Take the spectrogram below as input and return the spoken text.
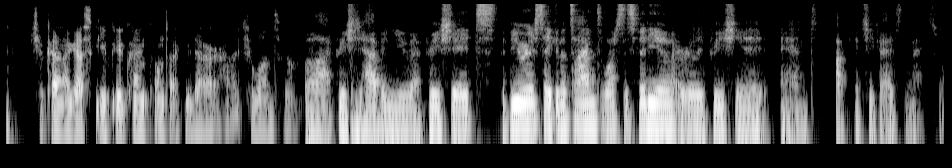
But you can, I guess, you, you can contact me there if you want to. Well, I appreciate having you. I appreciate the viewers taking the time to watch this video. I really appreciate it, and I'll catch you guys in the next one.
